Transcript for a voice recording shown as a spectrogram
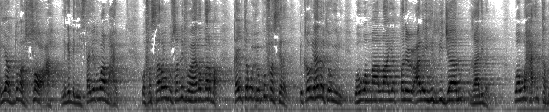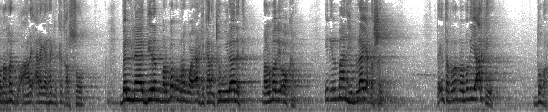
ayaa dumar sooca laga dhegaystaa iyadu waa maxay wafasara lmusanifu hada darba qaybtan wuxuu ku fasiray biqowli hadalka uu yihi wahuwa maa laa yaalicu calayhi اrijaalu haaliban waa waxa inta badan raggu aanay arageen ragga ka qarsoon bal naadiran marmar un raggu ay arki karaan ka wilaadati dhalmadii oo kale in ilmahan hiblaaya dhashay de inta badan dhalmadii yaa arkaya dumar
